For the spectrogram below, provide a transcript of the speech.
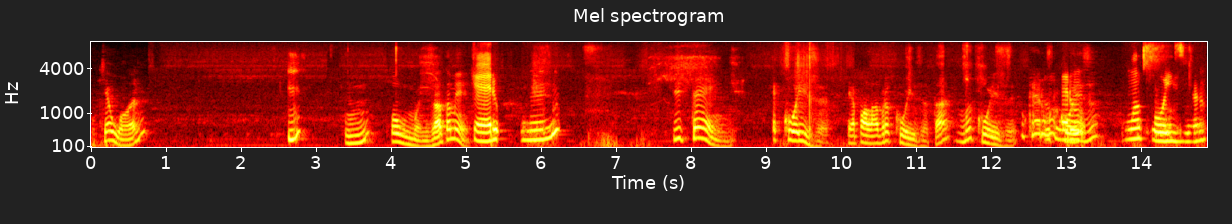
O que é one? Um. Um ou uma, exatamente. Quero um. E tem é coisa. É a palavra coisa, tá? Uma coisa. Eu quero uma Eu quero- coisa Uma coisa.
